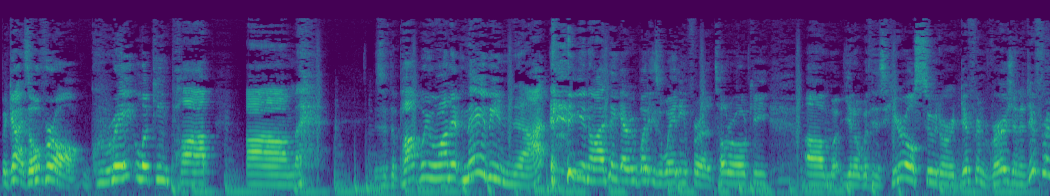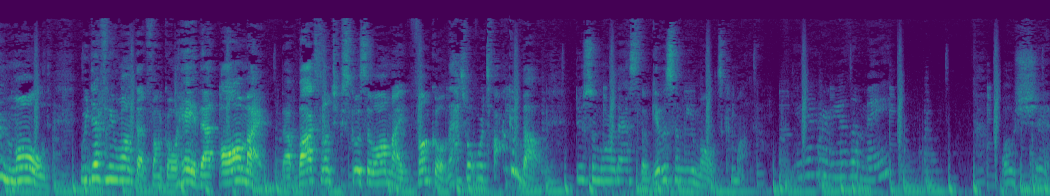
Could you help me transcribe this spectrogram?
But guys, overall, great looking pop. Um, is it the pop we wanted? Maybe not. you know, I think everybody's waiting for a Todoroki, um, you know, with his hero suit or a different version, a different mold. We definitely want that Funko. Hey, that All Might, that BoxLunch exclusive All Might Funko. That's what we're talking about. Do some more of that stuff. Give us some new molds. Come on. You didn't review the Mei? Oh shit.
